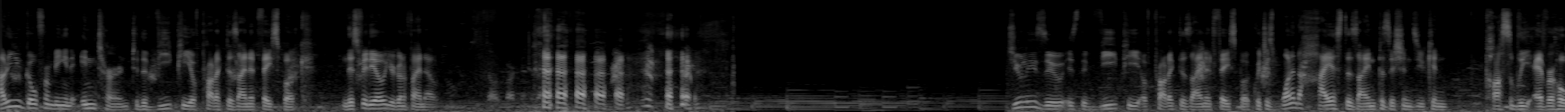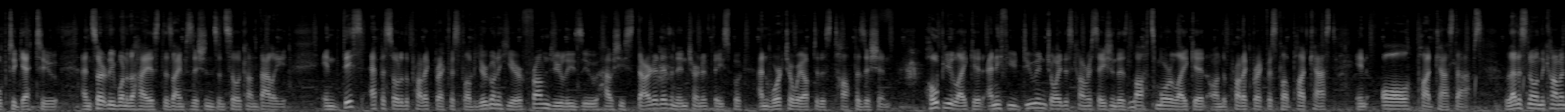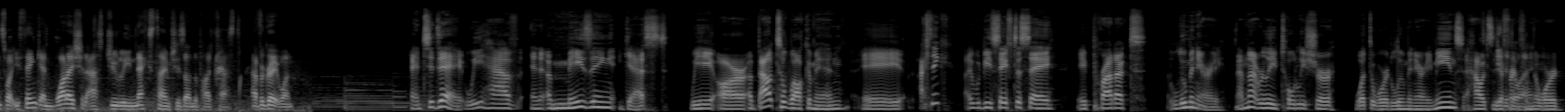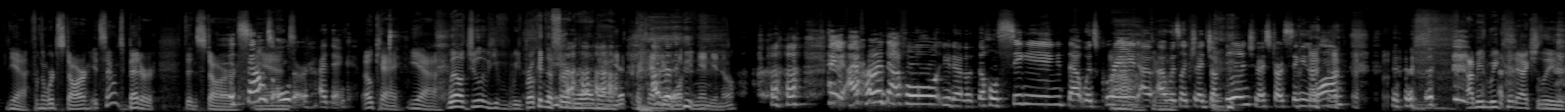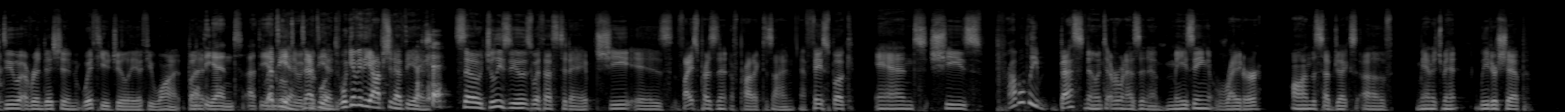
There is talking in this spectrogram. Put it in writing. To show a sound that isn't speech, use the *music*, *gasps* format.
How do you go from being an intern to the VP of product design at Facebook? In this video, you're going to find out. *laughs* Julie Zhuo is the VP of product design at Facebook, which is one of the highest design positions you can possibly ever hope to get to, and certainly one of the highest design positions in Silicon Valley. In this episode of the Product Breakfast Club, you're going to hear from Julie Zhuo how she started as an intern at Facebook and worked her way up to this top position. Hope you like it, and if you do enjoy this conversation, there's lots more like it on the Product Breakfast Club podcast in all podcast apps. Let us know in the comments what you think and what I should ask Julie next time she's on the podcast. Have a great one. And today we have an amazing guest we are about to welcome in a, I think it would be safe to say, a product luminary. I'm not really totally sure what the word luminary means, how it's Neither different from I, the yeah. word, yeah, from the word star. It sounds better than star. It sounds And- older, I think. Okay, yeah. Well, Julie, you've, we've broken the *laughs* third wall now. You have to pretend you're walking in, you know? *laughs* hey, I heard that whole, you know, the whole singing. That was great. Oh, I, I was like, should I jump in? Should I start singing along? *laughs* I mean, we could *laughs* actually do a rendition with you, Julie, if you want. But At the end. At the at end, the we'll end, do a at the one. end. We'll give you the option at the end. Okay. So Julie Zhuo is with us today. She is vice president of product design at Facebook, and she's probably best known to everyone as an amazing writer on the subjects of management, leadership,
